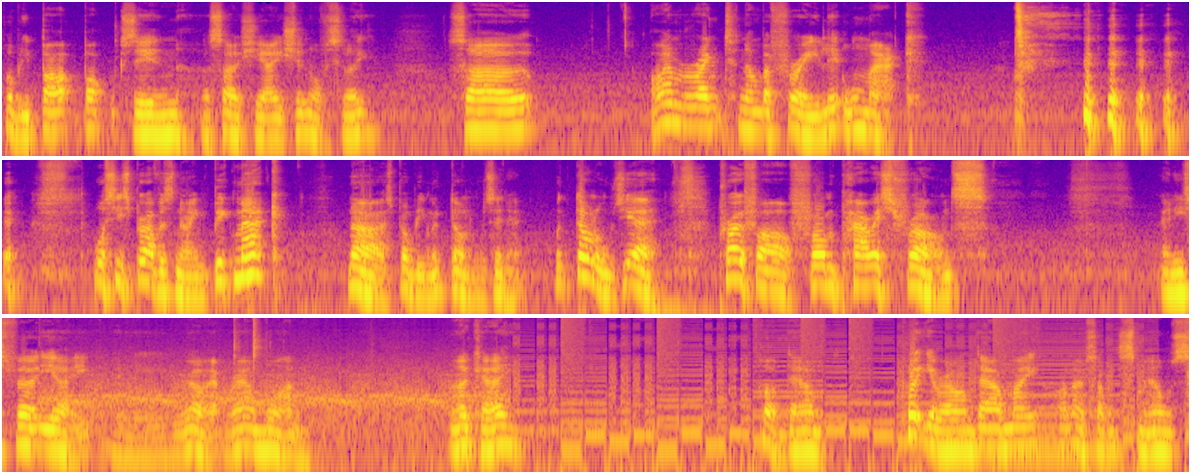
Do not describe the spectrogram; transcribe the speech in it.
Probably Boxing Association, obviously. So, I'm ranked number three, Little Mac. What's his brother's name? Big Mac? No, it's probably McDonald's, isn't it? McDonald's, yeah. Profile from Paris, France. And he's 38. And he, right, round one. Okay. Put him down. Put your arm down, mate. I know something smells.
